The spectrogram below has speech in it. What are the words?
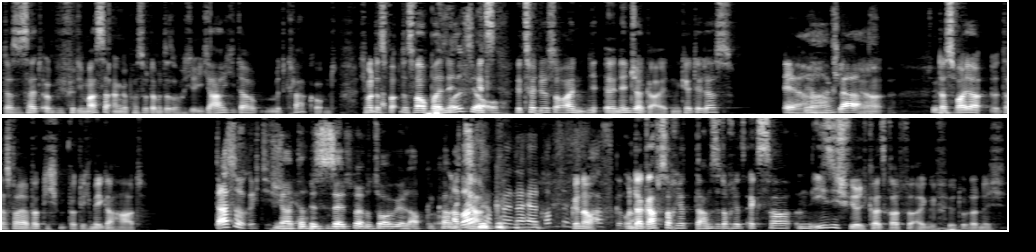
dass es halt irgendwie für die Masse angepasst wird, damit das auch ja jeder mit klarkommt. Ich meine, das war, das war auch bei Nin- ja jetzt, auch. jetzt fällt mir das auch ein, äh, Ninja Gaiden. Kennt ihr das? Ja, Ja. klar. Ja. Das war ja, das war ja wirklich, wirklich mega hart. Das ist doch richtig schwer. Ja, da bist du selbst beim Tutorial abgekackt. Aber Ja. es hat mir nachher trotzdem Genau. Spaß gemacht. Und da gab's doch jetzt, da haben sie doch jetzt extra einen Easy-Schwierigkeitsgrad für eingeführt, oder nicht?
